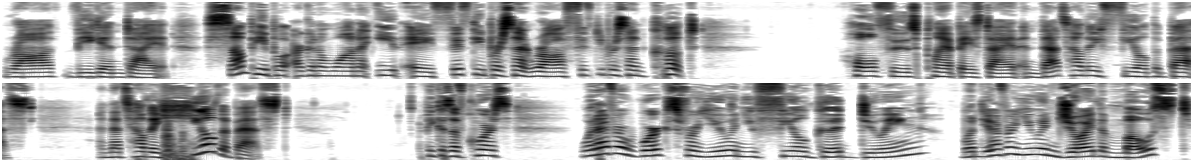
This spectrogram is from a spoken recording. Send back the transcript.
raw vegan diet. Some people are going to want to eat a 50% raw, 50% cooked whole foods plant based diet, and that's how they feel the best. And that's how they heal the best. Because, of course, whatever works for you and you feel good doing, whatever you enjoy the most,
